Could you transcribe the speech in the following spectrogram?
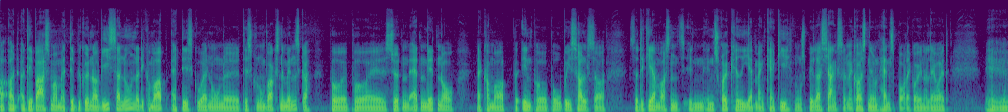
Og, og, og det er bare som om, at det begynder at vise sig nu, når de kommer op, at det skulle være nogle, øh, det skulle nogle voksne mennesker på, på øh, 17, 18, 19 år, der kommer op ind på, på OB's hold. Så, så det giver mig også en, en, en tryghed i, at man kan give nogle spillere chancer. Man kan også nævne Hansborg, der går ind og laver et, øh,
